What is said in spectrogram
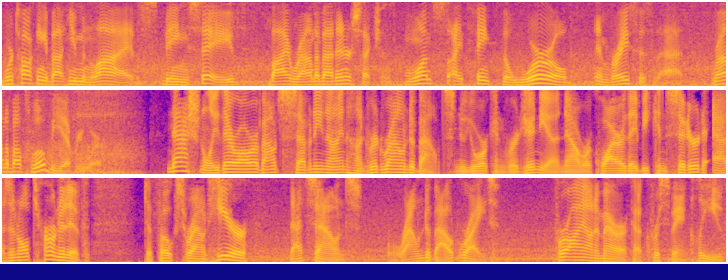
We're talking about human lives being saved by roundabout intersections. Once I think the world embraces that, roundabouts will be everywhere. Nationally, there are about 7,900 roundabouts. New York and Virginia now require they be considered as an alternative. To folks around here, that sounds roundabout right. For Eye on America, Chris Van Cleave,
